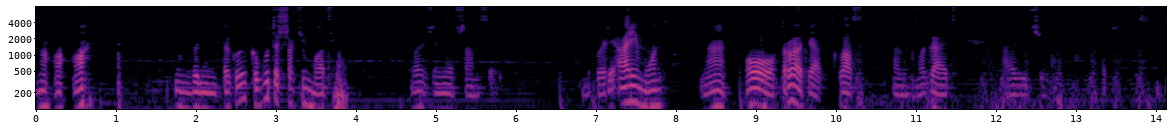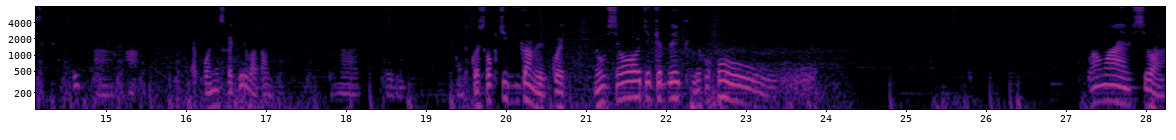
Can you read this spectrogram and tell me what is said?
Блин такой как будто шах и мат вот же нет шансов. А ремонт? А. о второй отряд. Класс. Он помогает. А чего? А, а. я понял скопировал потом на он такой сколько гигант? Такой ну все тикердык ломаем все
